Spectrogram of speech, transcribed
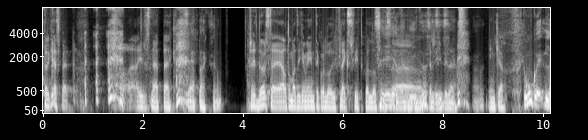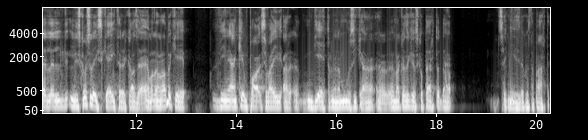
Perché aspetta. No, hai il snapback. Snapback, sì. Fred Durst è automaticamente quello di flex fit, quello Sì, senza capito, terribile. sì, sì. Comunque l- l- il discorso dei skater e cose è una roba che viene anche un po' se vai indietro nella musica, è una cosa che ho scoperto da sei mesi da questa parte.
